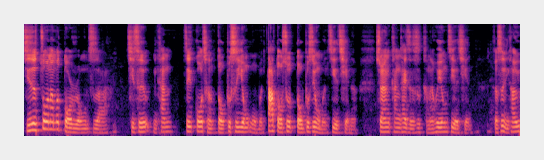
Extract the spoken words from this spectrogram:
其实做那么多融资啊，其实你看这过程都不是用我们，大多数都不是用我们自己的钱的。虽然刚开始是可能会用自己的钱，可是你看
